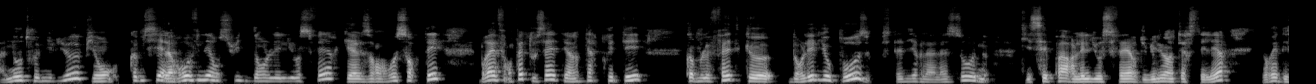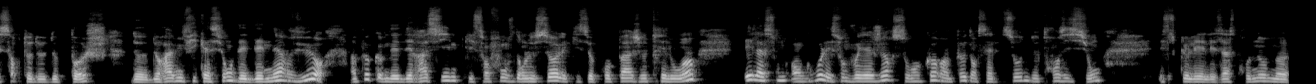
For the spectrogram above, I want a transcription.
un autre milieu, puis on, comme si elles revenaient ensuite dans l'héliosphère, qu'elles en ressortaient. Bref, en fait, tout ça a été interprété comme le fait que dans l'héliopause, c'est-à-dire la, la zone qui sépare l'héliosphère du milieu interstellaire, il y aurait des sortes de, poches, de, ramifications, des, nervures, un peu comme des, des racines qui s'enfoncent dans le sol et qui se propagent très loin. Et sonde, en gros, les sondes voyageurs sont encore un peu dans cette zone de transition est-ce que les, astronomes, euh,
